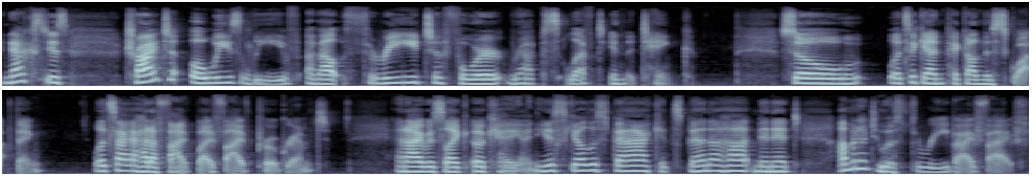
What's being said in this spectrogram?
Next is try to always leave about three to four reps left in the tank. So let's again pick on this squat thing. Let's say I had a five by five programmed. And I was like, okay, I need to scale this back. It's been a hot minute. I'm going to do a three by five.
